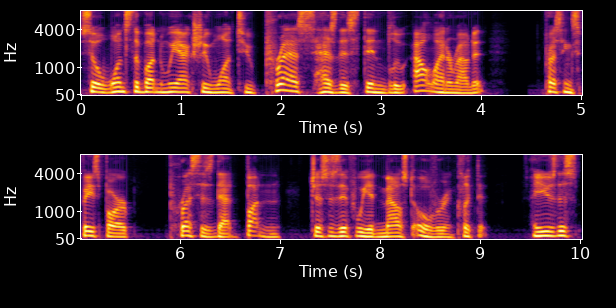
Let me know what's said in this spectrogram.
So once the button we actually want to press has this thin blue outline around it, pressing spacebar presses that button just as if we had moused over and clicked it. I use this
